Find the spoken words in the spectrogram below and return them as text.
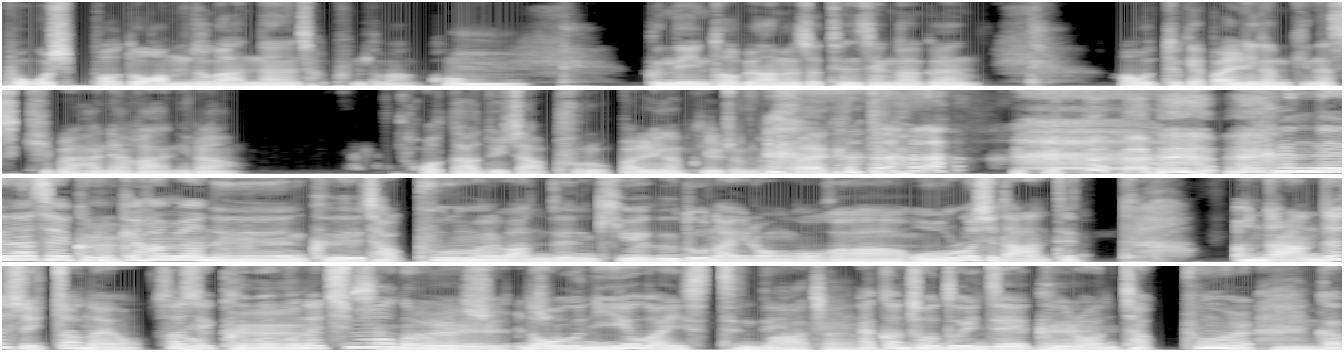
보고 싶어도 엄두가 안 나는 작품도 많고. 음. 근데 인터뷰하면서 든 생각은 아, 어떻게 빨리 감기나 skip을 하냐가 아니라 어 나도 이제 앞으로 빨리 감기를 좀 해봐야겠다. 근데 사실 그렇게 하면은 음. 그 작품을 만든 기획 의도나 이런 거가 음. 오롯이 나한테 전달 안 될 수 있잖아요. 사실 그 부분에 침묵을. 넣은 이유가 있을 텐데. 맞아요. 약간 저도 이제 그런 네. 작품을 음. 그러니까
